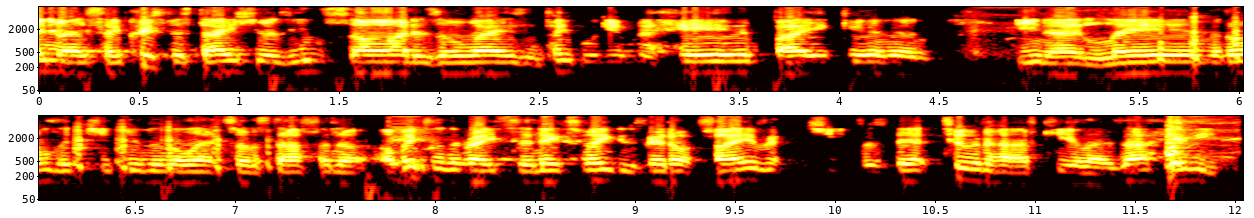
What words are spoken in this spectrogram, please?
anyway, so Christmas Day she was inside as always, and people were giving her ham and bacon and you know lamb and all the chicken and all that sort of stuff. And I, I went to the race the next week as red hot favourite. and She was about two and a half kilos, uh, heavy.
